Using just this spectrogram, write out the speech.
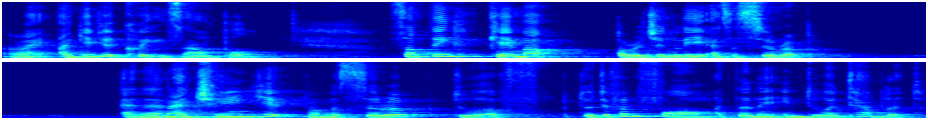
All right, I'll give you a quick example. Something came up originally as a syrup. And then I change it from a syrup to a, to a different form. I turn it into a tablet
